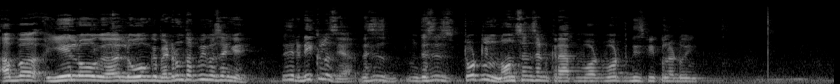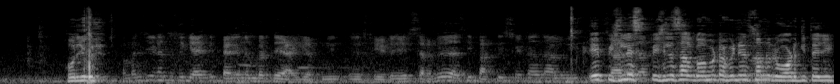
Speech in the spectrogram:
अब ये लोग लोगों के बेडरूम तक भी घुसेंगे दिस इज रिडिकुलस यार this is this is total nonsense and crap what what these people are doing ਹੋਰ ਜੀ ਕੁਝ ਅਮਨ ਜੀ ਜਿਹੜਾ ਤੁਸੀਂ ਕਿਹਾ ਕਿ ਪਹਿਲੇ ਨੰਬਰ ਤੇ ਆਈ ਆਪਣੀ ਸਟੇਟ ਇਹ ਸਰਵੇ ਹੋਇਆ ਸੀ ਬਾਕੀ ਸਟੇਟਾਂ ਨਾਲ ਵੀ ਇਹ ਪਿਛਲੇ ਪਿਛਲੇ ਸਾਲ ਗਵਰਨਮੈਂਟ ਆਫ ਇੰਡੀਆ ਨੇ ਸਾਨੂੰ ਰਿਵਾਰਡ ਕੀਤਾ ਜੀ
